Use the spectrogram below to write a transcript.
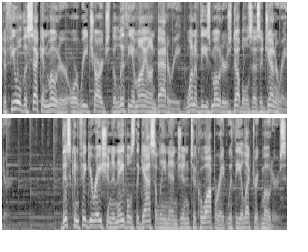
To fuel the second motor or recharge the lithium-ion battery, one of these motors doubles as a generator. This configuration enables the gasoline engine to cooperate with the electric motors,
